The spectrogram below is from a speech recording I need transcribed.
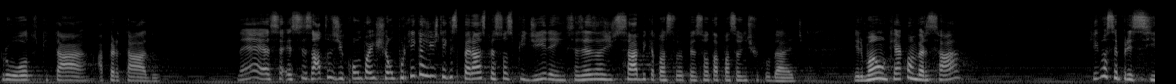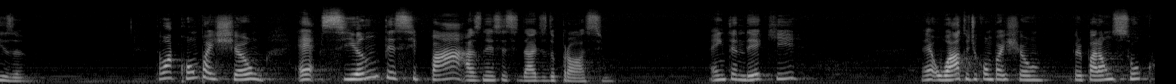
para o outro que está apertado. Né? Essa, esses atos de compaixão, por que, que a gente tem que esperar as pessoas pedirem, se às vezes a gente sabe que a pessoa está passando dificuldade? Irmão, quer conversar? O que, que você precisa? Então, a compaixão é se antecipar às necessidades do próximo. É entender que é, o ato de compaixão preparar um suco,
